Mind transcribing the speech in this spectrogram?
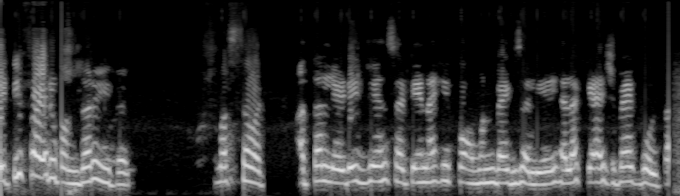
एटी फाय रुपये ही बॅग मस्त वाटत. आता लेडीज जेंट्ससाठी ना ही कॉमन बॅग झाली आहे. ह्याला कॅश बॅग बोलतात.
